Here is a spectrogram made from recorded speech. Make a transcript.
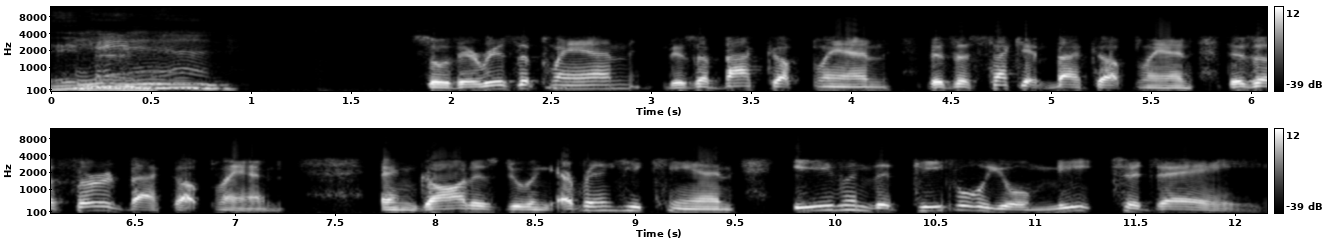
Amen. Amen. So there is a plan, there's a backup plan, there's a second backup plan, there's a third backup plan. And God is doing everything He can, even the people you'll meet today,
